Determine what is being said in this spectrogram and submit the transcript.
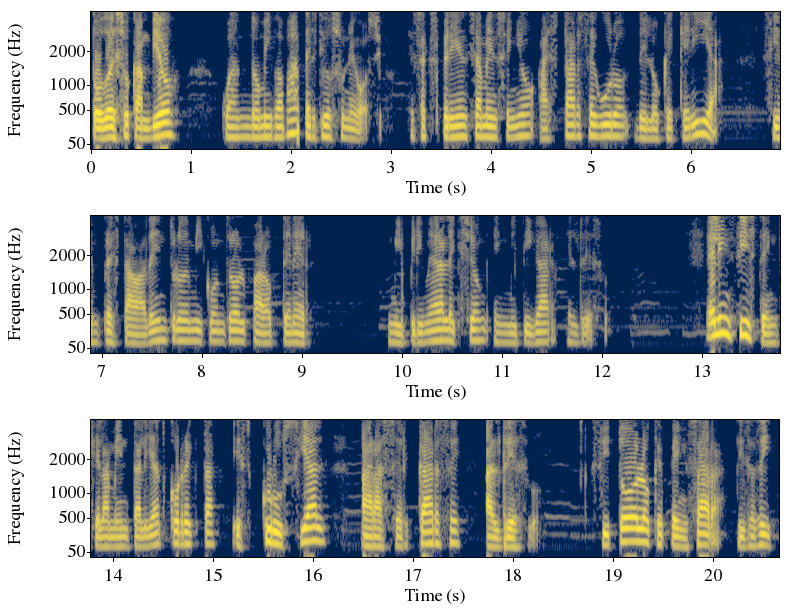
Todo eso cambió cuando mi papá perdió su negocio. Esa experiencia me enseñó a estar seguro de lo que quería. Siempre estaba dentro de mi control para obtener mi primera lección en mitigar el riesgo. Él insiste en que la mentalidad correcta es crucial para acercarse al riesgo. Si todo lo que pensara, dice así,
